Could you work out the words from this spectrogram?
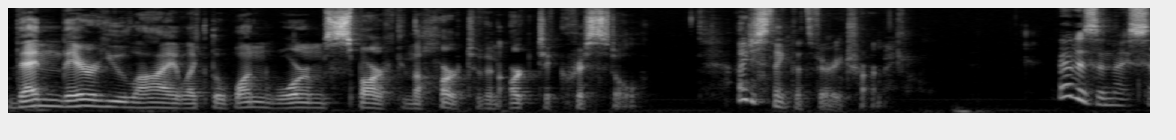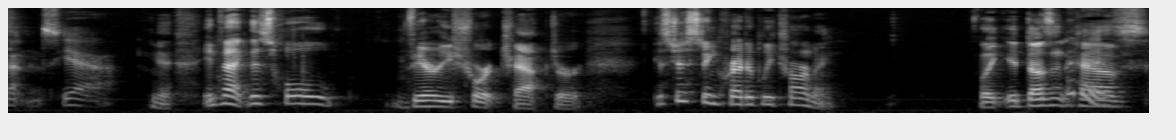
then there you lie like the one warm spark in the heart of an Arctic crystal. I just think that's very charming. that is a nice sentence. Yeah. Yeah. In fact, this whole very short chapter is just incredibly charming. Like it doesn't have is.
